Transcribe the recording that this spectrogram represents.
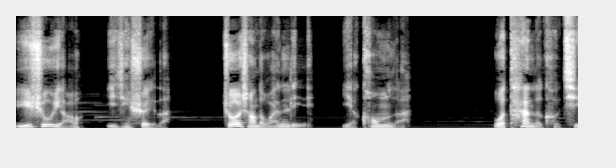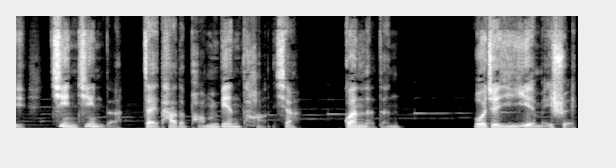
于书瑶已经睡了，桌上的碗里也空了。我叹了口气，静静的在她的旁边躺下，关了灯。我这一夜没睡，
